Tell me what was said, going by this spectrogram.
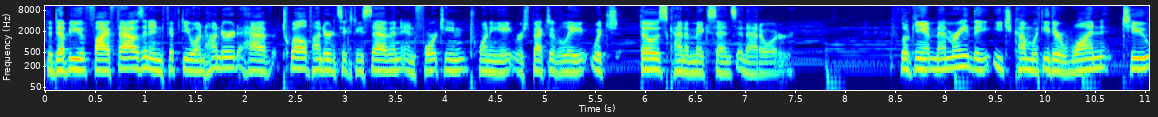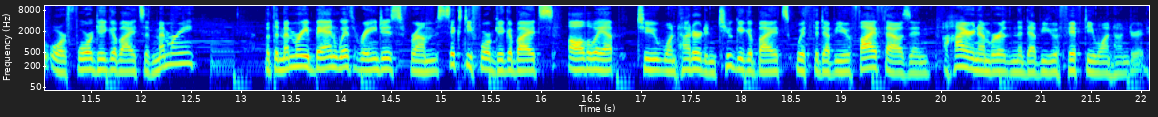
The W5000 and 5100 have 1267 and 1428 respectively, which those kind of make sense in that order. Looking at memory, they each come with either 1, 2, or 4 gigabytes of memory, but the memory bandwidth ranges from 64 gigabytes all the way up to 102 gigabytes with the W5000, a higher number than the W5100.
